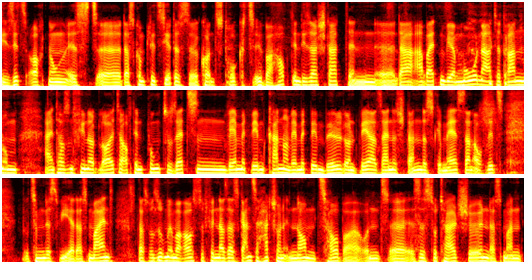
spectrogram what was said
Die Sitzordnung ist äh, das komplizierteste Konstrukt überhaupt in dieser Stadt, denn äh, da arbeiten wir Monate dran, um 1400 Leute auf den Punkt zu setzen, wer mit wem kann und wer mit wem will und wer seines Standes gemäß dann auch sitzt zumindest wie er das meint. Das versuchen wir immer rauszufinden. Also das Ganze hat schon enormen Zauber und äh, es ist total schön, dass man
